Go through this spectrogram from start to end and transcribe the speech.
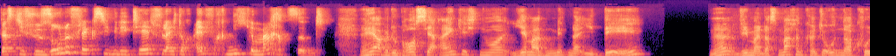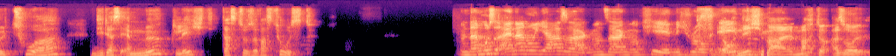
dass die für so eine Flexibilität vielleicht auch einfach nicht gemacht sind. Ja, ja, aber du brauchst ja eigentlich nur jemanden mit einer Idee, ne, wie man das machen könnte und einer Kultur, die das ermöglicht, dass du sowas tust. Und dann muss einer nur Ja sagen und sagen, okay, nicht Road Noch 8. nicht mal. Mach doch, also äh,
